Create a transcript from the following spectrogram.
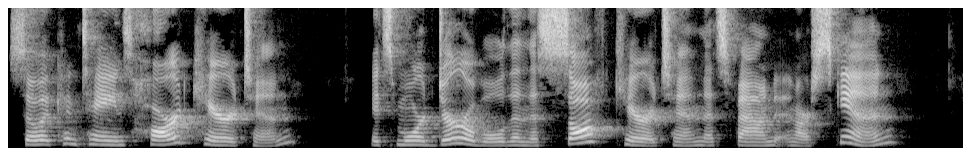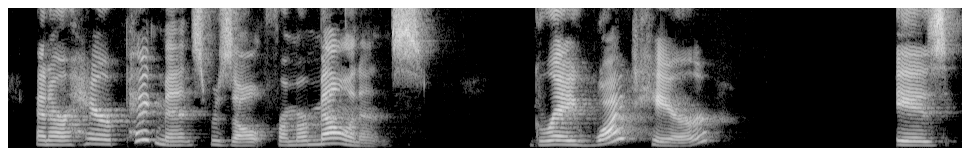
So it contains hard keratin. It's more durable than the soft keratin that's found in our skin. And our hair pigments result from our melanins. Gray-white hair is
